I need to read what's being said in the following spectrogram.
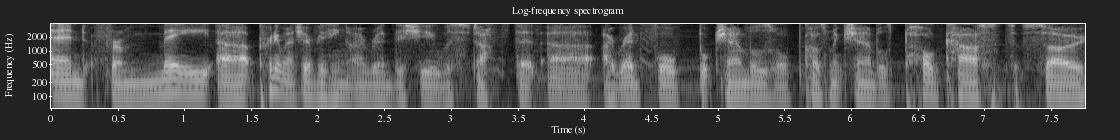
And from me, uh, pretty much everything I read this year was stuff that uh, I read for Book Shambles or Cosmic Shambles podcasts. So,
